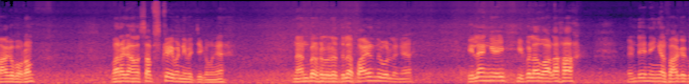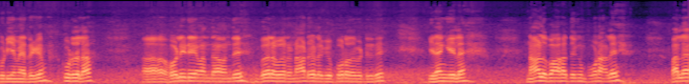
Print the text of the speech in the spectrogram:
பார்க்க போகிறோம் மறக்காமல் சப்ஸ்கிரைப் பண்ணி வச்சுக்கோங்க. நண்பர்களிடத்தில் பகிர்ந்து கொள்ளுங்கள் இலங்கை இவ்வளவு அழகா என்று நீங்கள் பார்க்கக்கூடிய மாதிரி இருக்கும் கூடுதலாக ஹாலிடே வந்தால் வந்து வேறு வேறு நாடுகளுக்கு போகிறத விட்டுட்டு இலங்கையில் நாலு பாகத்துக்கும் போனாலே பல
